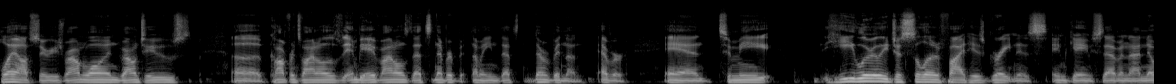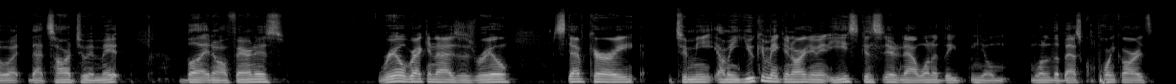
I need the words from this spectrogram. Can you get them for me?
playoff series, round one, round twos, uh, conference finals, NBA finals. That's never been. I mean, that's never been done ever. And to me, he literally just solidified his greatness in Game Seven. I know that's hard to admit, but in all fairness, real recognizes real. Steph Curry, to me, I mean, you can make an argument. He's considered now one of the you know one of the best point guards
